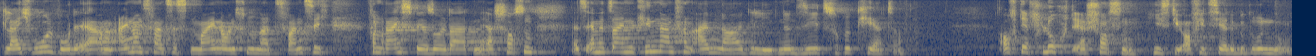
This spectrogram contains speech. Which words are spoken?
Gleichwohl wurde er am 21. Mai 1920 von Reichswehrsoldaten erschossen, als er mit seinen Kindern von einem nahegelegenen See zurückkehrte. Auf der Flucht erschossen hieß die offizielle Begründung.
